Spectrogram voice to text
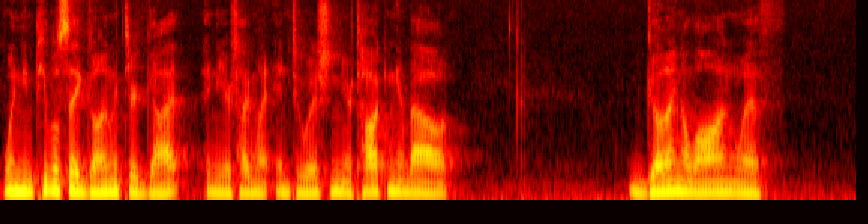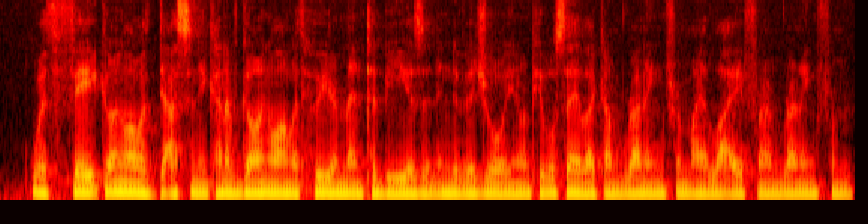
when you, people say going with your gut and you're talking about intuition you're talking about going along with with fate going along with destiny kind of going along with who you're meant to be as an individual. You know people say like i'm running from my life or i'm running from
